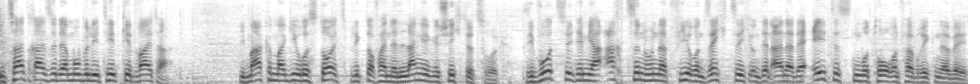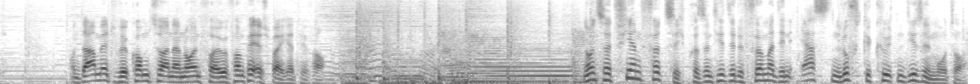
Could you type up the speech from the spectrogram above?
Die Zeitreise der Mobilität geht weiter. Die Marke Magirus Deutz blickt auf eine lange Geschichte zurück. Sie wurzelt im Jahr 1864 und in einer der ältesten Motorenfabriken der Welt. Und damit willkommen zu einer neuen Folge von PS Speicher TV. 1944 präsentierte die Firma den ersten luftgekühlten Dieselmotor.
